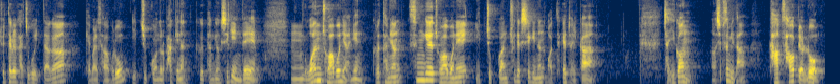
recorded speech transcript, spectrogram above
주택을 가지고 있다가 개발 사업으로 입주권으로 바뀌는 그 변경 시기인데 음, 원 조합원이 아닌 그렇다면 승계 조합원의 입주권 취득 시기는 어떻게 될까? 자, 이건 어, 쉽습니다. 각 사업별로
